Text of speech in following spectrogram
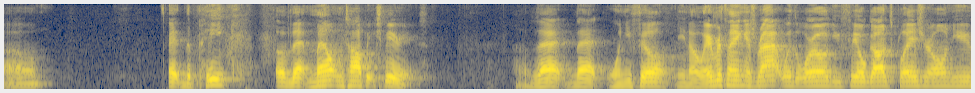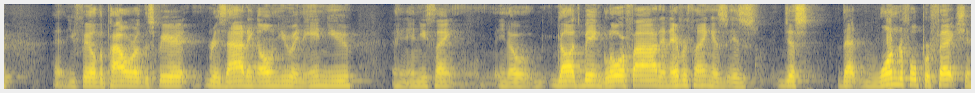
um, at the peak of that mountaintop experience. Uh, that that when you feel you know everything is right with the world, you feel God's pleasure on you, and you feel the power of the Spirit residing on you and in you, and, you think, you know, God's being glorified and everything is, is just that wonderful perfection.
